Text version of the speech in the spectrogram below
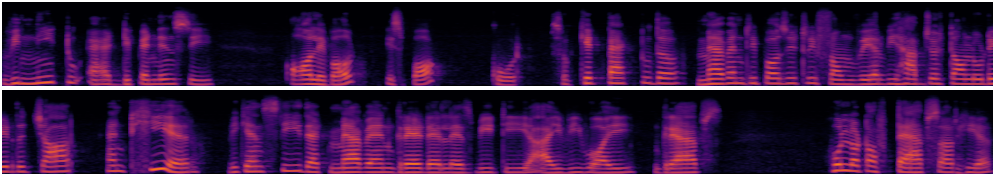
we need to add dependency all about Spock core. So get back to the Maven repository from where we have just downloaded the jar. And here we can see that Maven, Gradle, SBT, IVY, Grabs, whole lot of tabs are here.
